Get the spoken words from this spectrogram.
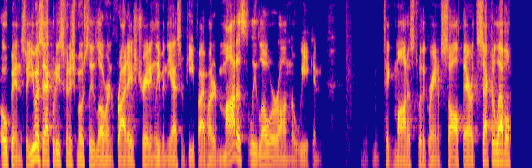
opens. So U.S. equities finished mostly lower in Friday's trading, leaving the S&P 500 modestly lower on the week. And take modest with a grain of salt there. At the sector level,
